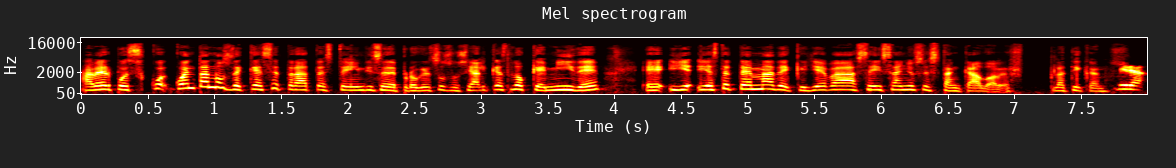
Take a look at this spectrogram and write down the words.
A ver, pues cuéntanos de qué se trata este índice de progreso social, qué es lo que mide eh, y, este tema de que lleva seis años estancado. A ver, platícanos. Mira,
